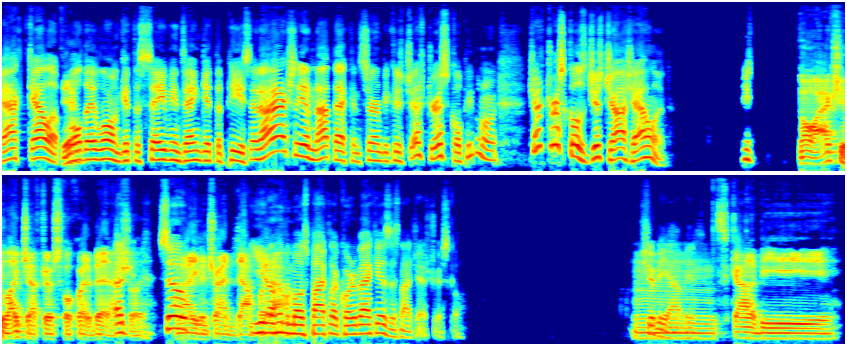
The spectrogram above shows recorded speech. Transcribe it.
Back Gallup yeah. all day long, get the savings and get the piece. And I actually am not that concerned because Jeff Driskel, people don't. Jeff Driskel is just Josh Allen. Oh, I actually like Jeff Driskel quite a bit. Actually, uh, so I'm not even trying to downplay. You know who the most popular quarterback is? It's not Jeff Driskel. Should be obvious. Mm, it's got to be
